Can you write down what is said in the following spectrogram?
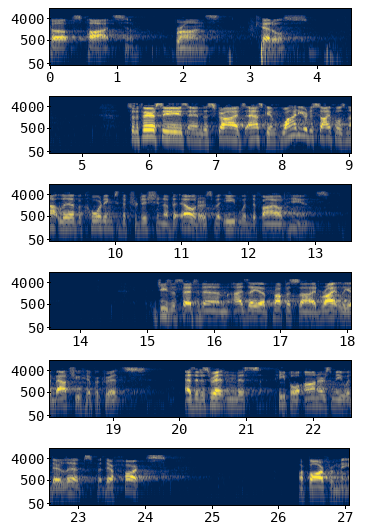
cups, pots, bronze kettles. So the Pharisees and the scribes ask him, Why do your disciples not live according to the tradition of the elders, but eat with defiled hands? Jesus said to them, Isaiah prophesied rightly about you hypocrites. As it is written, this people honors me with their lips, but their hearts are far from me.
